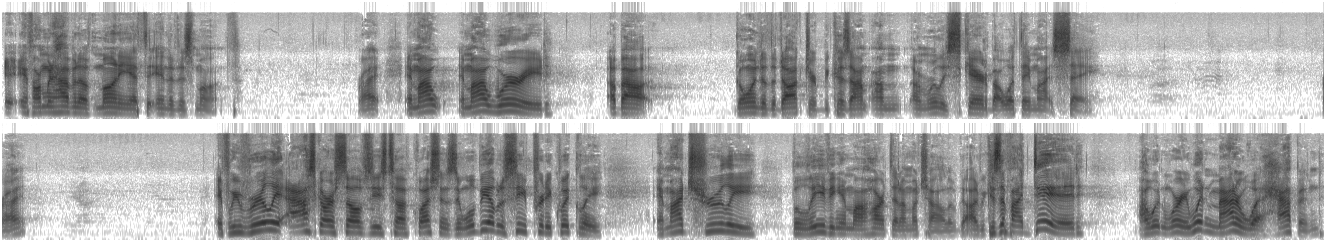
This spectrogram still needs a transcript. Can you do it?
if I'm going to have enough money at the end of this month? Right? Am I, am I worried about going to the doctor because I'm, I'm, I'm really scared about what they might say. Right? If we really ask ourselves these tough questions, then we'll be able to see pretty quickly am I truly believing in my heart that I'm a child of God? Because if I did, I wouldn't worry. It wouldn't matter what happened.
